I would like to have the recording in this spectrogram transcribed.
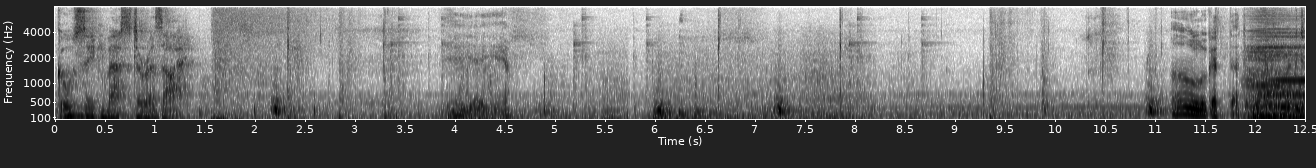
Go save Master Azai. Yeah, yeah, yeah. Oh, look at that effect.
